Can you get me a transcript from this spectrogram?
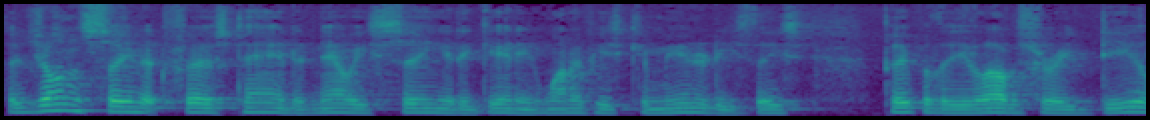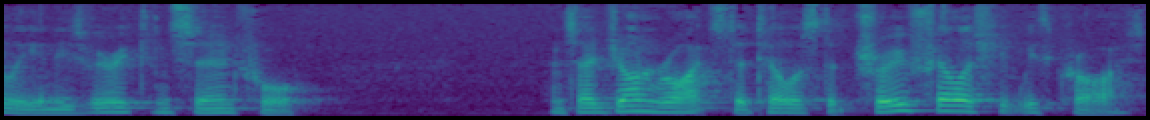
So John's seen it firsthand and now he's seeing it again in one of his communities, these people that he loves very dearly and he's very concerned for. And so John writes to tell us that true fellowship with Christ,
